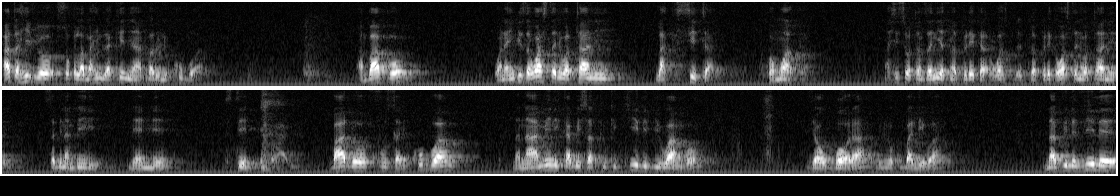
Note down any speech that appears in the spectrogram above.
Hata hivyo, soko la mahindi la Kenya bado ni kubwa, ambapo wanaingiza wastani wa tani laki sita kwa mwaka, na sisi wa Tanzania tunapeleka tunapeleka wastani wa tani sabini na mbili mia nne sitini. Bado fursa ni kubwa, na naamini kabisa tukikidhi viwango vya ubora vilivyokubaliwa na vile vile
